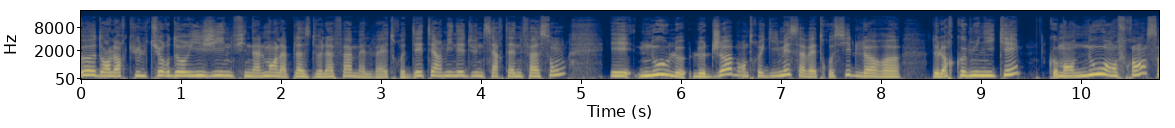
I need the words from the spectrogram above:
eux dans leur culture d'origine. Finalement, la place de la femme, elle va être déterminée d'une certaine façon. Et nous, le, job entre guillemets, ça va être aussi de leur, euh, de leur communiquer comment nous, en France,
